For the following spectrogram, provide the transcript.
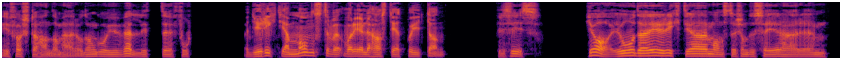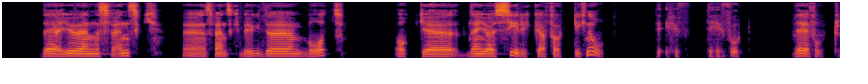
i första hand de här och de går ju väldigt eh, fort Det är ju riktiga monster vad det gäller hastighet på ytan. Precis. Ja, jo, det är ju riktiga monster som du säger här. Ehm, Det är ju en svensk, eh, svenskbyggd eh, båt och eh, den gör cirka 40 knop. Det är, det är fort. Det är fort.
